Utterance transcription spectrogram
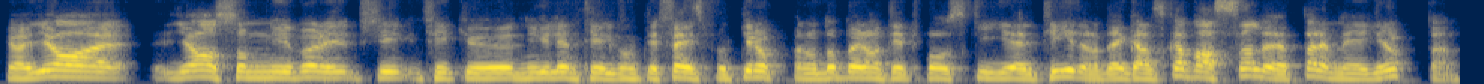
Ja, jag, jag som nybörjare fick, fick ju nyligen tillgång till Facebookgruppen och då började man titta på skiertiden och det är ganska vassa löpare med i gruppen.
